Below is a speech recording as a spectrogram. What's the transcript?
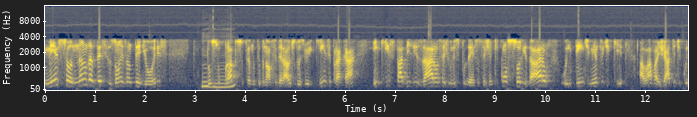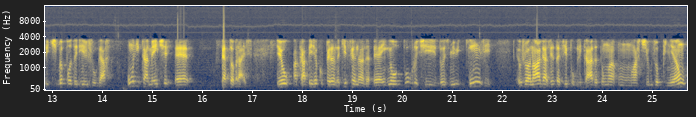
mencionando as decisões anteriores do uhum. próprio Supremo Tribunal Federal de 2015 para cá em que estabilizaram essa jurisprudência, ou seja, que consolidaram o entendimento de que a Lava Jato de Curitiba poderia julgar unicamente é, Petrobras. Eu acabei recuperando aqui, Fernanda, é, em outubro de 2015, o jornal A Gazeta havia publicado uma, um artigo de opinião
